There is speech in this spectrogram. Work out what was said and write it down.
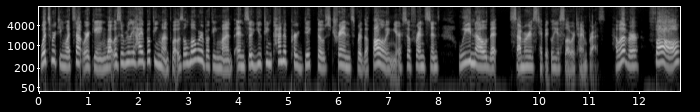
what's working, what's not working, what was a really high booking month, what was a lower booking month. And so you can kind of predict those trends for the following year. So, for instance, we know that Summer is typically a slower time for us. However, fall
